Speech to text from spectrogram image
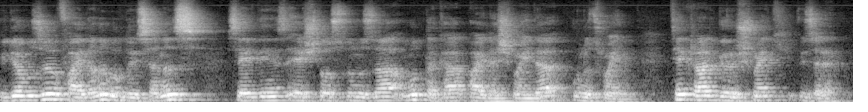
Videomuzu faydalı bulduysanız sevdiğiniz eş dostunuzla mutlaka paylaşmayı da unutmayın. Tekrar görüşmek üzere.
